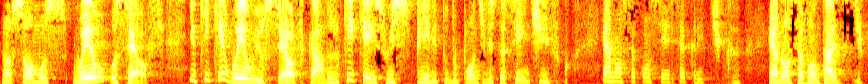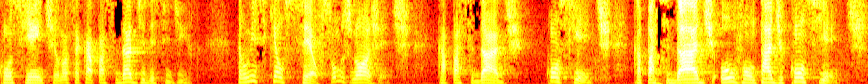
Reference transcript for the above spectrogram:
Nós somos o eu, o self. E o que é o eu e o self, Carlos? O que é isso, o espírito, do ponto de vista científico? É a nossa consciência crítica, é a nossa vontade de consciente, é a nossa capacidade de decidir. Então, isso que é o self, somos nós, gente. Capacidade consciente, capacidade ou vontade consciente.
